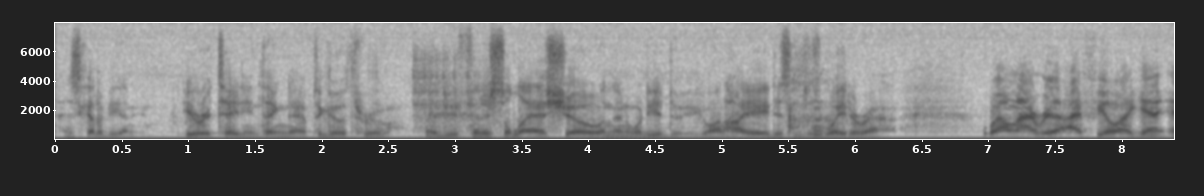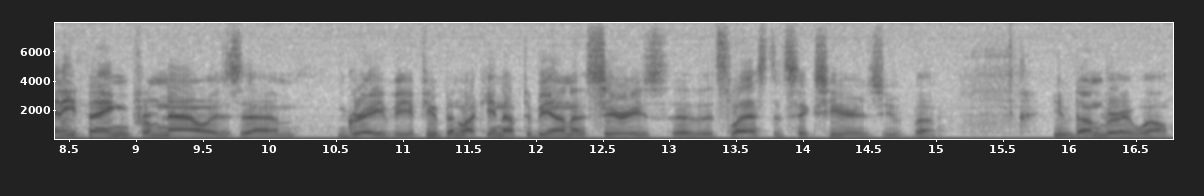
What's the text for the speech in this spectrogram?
That's got to be an irritating thing to have to go through. Do you finish the last show, and then what do you do? You go on hiatus and just wait around? Well, not really. I feel like an- anything from now is um, gravy. If you've been lucky enough to be on a series uh, that's lasted six years, you've uh, you've done very well.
